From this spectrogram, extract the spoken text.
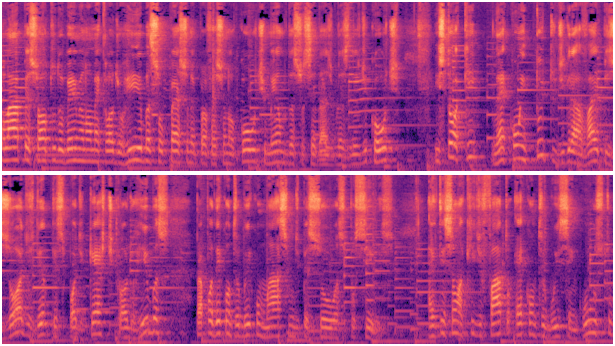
Olá pessoal, tudo bem? Meu nome é Cláudio Ribas, sou Personal Professional Coach, membro da Sociedade Brasileira de Coach. Estou aqui né, com o intuito de gravar episódios dentro desse podcast, Cláudio Ribas, para poder contribuir com o máximo de pessoas possíveis. A intenção aqui de fato é contribuir sem custo,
